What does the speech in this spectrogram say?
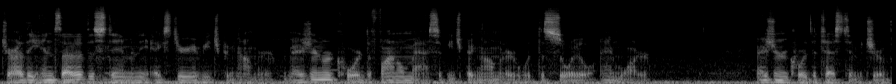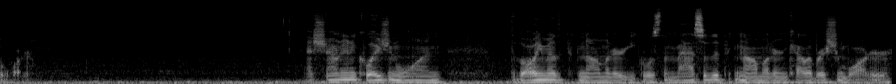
Dry the inside of the stem and the exterior of each pycnometer. Measure and record the final mass of each pycnometer with the soil and water. Measure and record the test temperature of the water. As shown in equation 1, the volume of the pycnometer equals the mass of the pycnometer in calibration water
